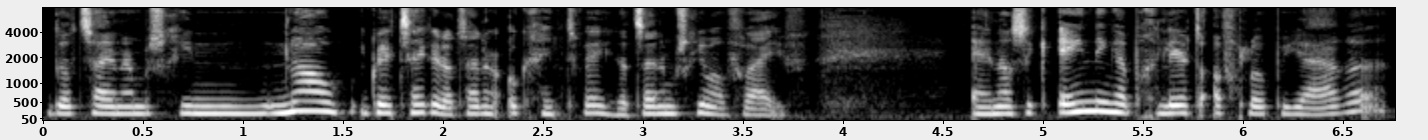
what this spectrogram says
Dat zijn er misschien, nou, ik weet zeker, dat zijn er ook geen twee. Dat zijn er misschien wel vijf. En als ik één ding heb geleerd de afgelopen jaren,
